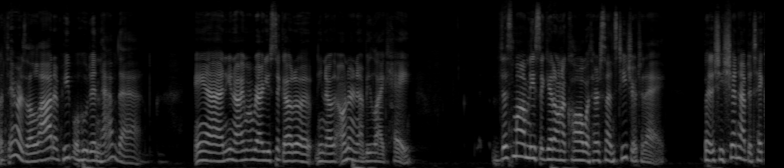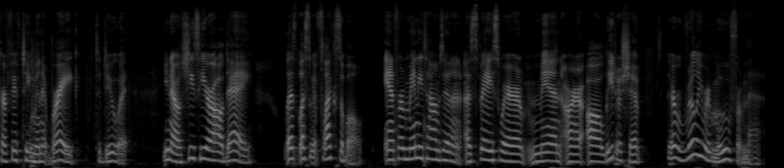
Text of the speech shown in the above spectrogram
but there was a lot of people who didn't have that. And, you know, I remember I used to go to, you know, the owner and I'd be like, hey, this mom needs to get on a call with her son's teacher today, but she shouldn't have to take her 15 minute break to do it. You know, she's here all day. Let's let's get flexible. And for many times in a, a space where men are all leadership, they're really removed from that.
